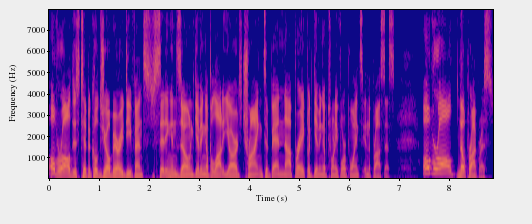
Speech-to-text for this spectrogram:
Overall, just typical Joe Barry defense, just sitting in zone, giving up a lot of yards, trying to bend, not break, but giving up 24 points in the process. Overall, no progress.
